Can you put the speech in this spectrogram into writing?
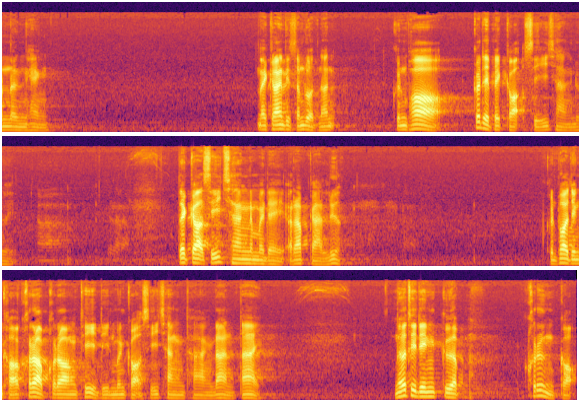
นหนึ่งแห่ง ในครั้งที่สำรวจนั้น คุณพ่อ ก็ได้ไปเกาะสีชังด้วย แต่เกาะสีชังนั้นไม่ได้รับการเลือก คุณพ่อจึงขอครอบครองที่ดินบนเกาะสีชังทางด้านใต้ เนื้อที่ดินเกือบครึ่งเกาะ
